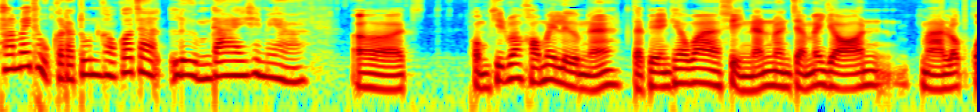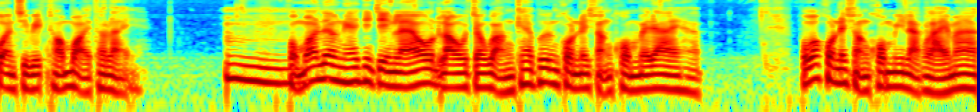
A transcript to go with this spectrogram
ถ้าไม่ถูกกระตุ้นเขาก็จะลืมได้ใช่ไหมคะเออ ผมคิดว่าเขาไม่ลืมนะ แต่เพียงแค่ว่าสิ่งนั้นมันจะไม่ย้อนมารบกวนชีวิตเขาบ่อยเท่าไหร่อืมผมว่าเรื่องนี้จริง ๆ แล้วเราจะหวังแค่พึ่งคนในสังคมไม่ได้ครับ เพราะว่าคนในสังคมมีหลากหลายมาก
